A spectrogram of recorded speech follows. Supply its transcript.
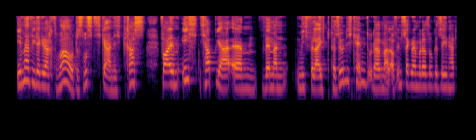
immer wieder gedacht, wow, das wusste ich gar nicht, krass. Vor allem ich, ich habe ja, ähm, wenn man mich vielleicht persönlich kennt oder mal auf Instagram oder so gesehen hat,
